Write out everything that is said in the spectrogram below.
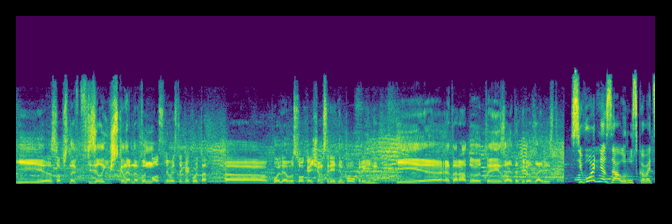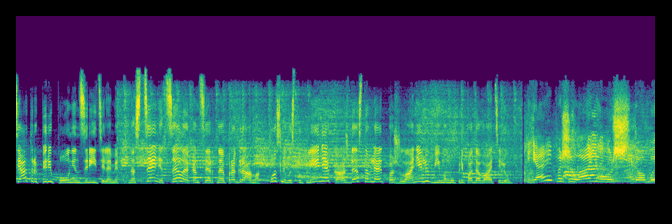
и, собственно, физиологическая, наверное, выносливость какой-то э, более высокая, чем в среднем по Украине. И это радует, и за это берет зависть. Сегодня зал русского театра переполнен зрителями. На сцене целая концертная программа. После выступления каждый оставляет пожелание любимому преподавателю. Я ей пожелаю, чтобы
